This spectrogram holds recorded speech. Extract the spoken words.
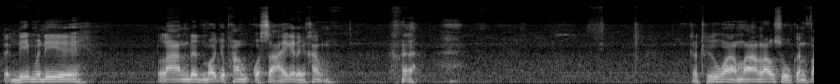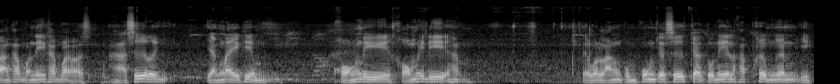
แต่ดีไม่ดีลานเดินบอลจะพังกว่าสายกันเลยครับ ก็ถือว่ามาเล่าสู่กันฟังครับวันนี้ครับว่าหาซื้ออย่างไรที่ของดีของไม่ดีครับ แต่วันหลังผมคงจะซื้อเจ้าตัวนี้แล้วครับ เพิ่มเงินอีก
